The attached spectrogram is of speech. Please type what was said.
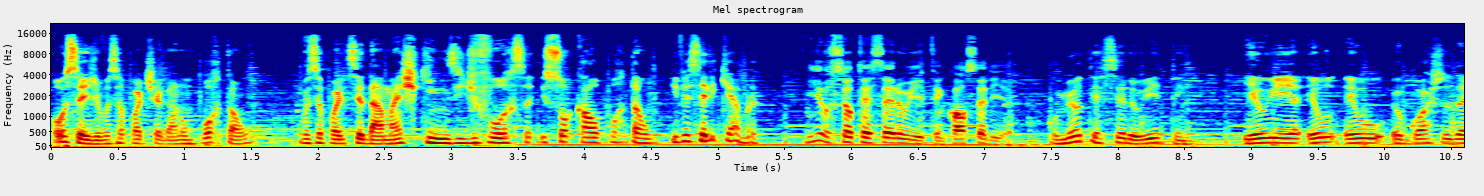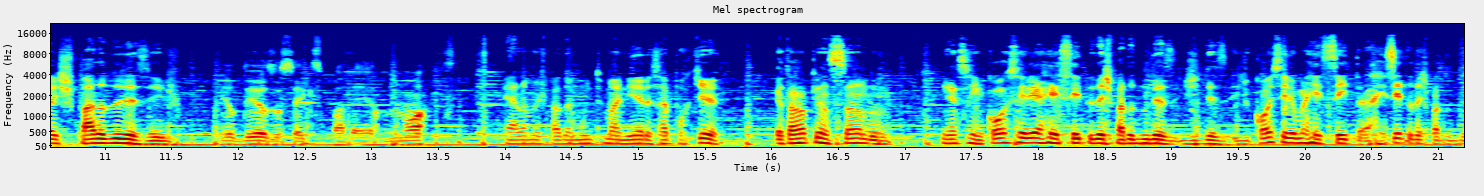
Ou seja, você pode chegar num portão, você pode se dar mais 15 de força e socar o portão e ver se ele quebra. E o seu terceiro item, qual seria? O meu terceiro item, eu, ia, eu, eu, eu gosto da espada do desejo. Meu Deus, eu sei que espada é. Nossa. Ela é uma espada muito maneira, sabe por quê? Eu tava pensando em assim, qual seria a receita da espada do de, dese- de qual seria uma receita, a receita da espada do.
